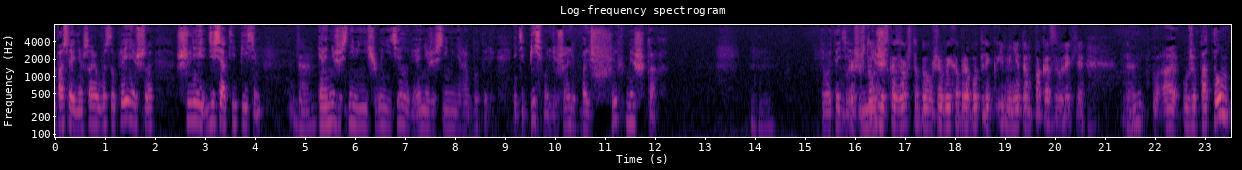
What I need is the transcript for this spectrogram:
последнем своем выступлении, что шли десятки писем. Да. И они же с ними ничего не делали, они же с ними не работали. Эти письма лежали в больших мешках. Угу. И вот эти Хорошо, что меш... мне сказал, чтобы уже вы их обработали и мне там показывали их. Я да. А уже потом,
